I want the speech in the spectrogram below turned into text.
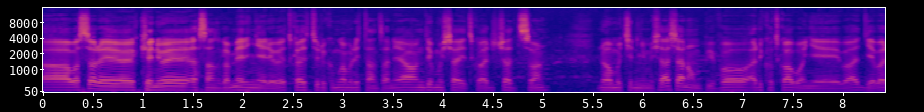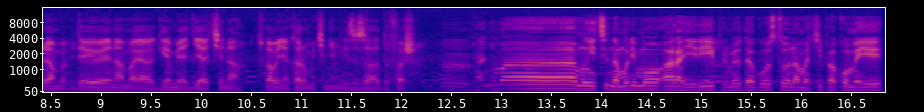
Abasore Kenny we asanzwe amenyerewe twari turi kumwe muri Tanzania undi mushya yitwa Richardson. Ni umukinnyi mushyashya ni umupivo ariko twabonye bagiye bareba amavidewo ye n'ama game yagiye akina twabonye ko ari umukinnyi mwiza uzadufasha. Hanyuma mu itsinda murimo arahiri Premier d'Agosto ni amakipe akomeye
